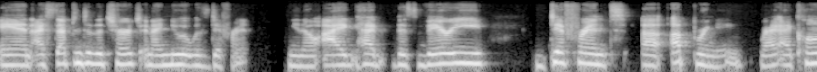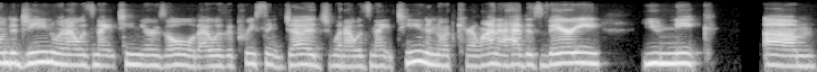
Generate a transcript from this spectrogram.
And I stepped into the church and I knew it was different. You know, I had this very different uh, upbringing, right? I cloned a gene when I was 19 years old. I was a precinct judge when I was 19 in North Carolina. I had this very unique um,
